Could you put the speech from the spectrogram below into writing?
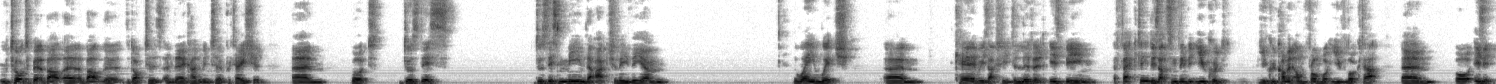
we've talked a bit about uh, about the, the doctors and their kind of interpretation, um, but does this does this mean that actually the um, the way in which um, care is actually delivered is being affected? Is that something that you could you could comment on from what you've looked at, um, or is it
